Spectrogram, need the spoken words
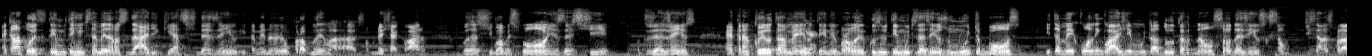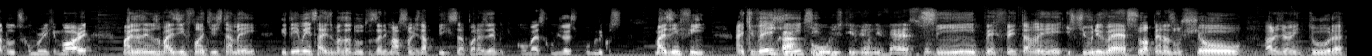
É aquela coisa, tem muita gente também na nossa cidade que assiste desenho e também não é nenhum problema, ah, só pra deixar claro, você assistir Bob Esponja, você assistir outros desenhos, é tranquilo também, não tem nenhum problema. Inclusive, tem muitos desenhos muito bons e também com uma linguagem muito adulta. Não só desenhos que são destinados para adultos, como Rick and Morty, mas desenhos mais infantis também, que tem mensagens mais adultas. Animações da Pixar, por exemplo, que conversam com os dois públicos. Mas, enfim, a gente vê O gente. Cartoon, o Steven Universo. Sim, perfeitamente. Steve Universo, apenas um show, Hora de Aventura.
